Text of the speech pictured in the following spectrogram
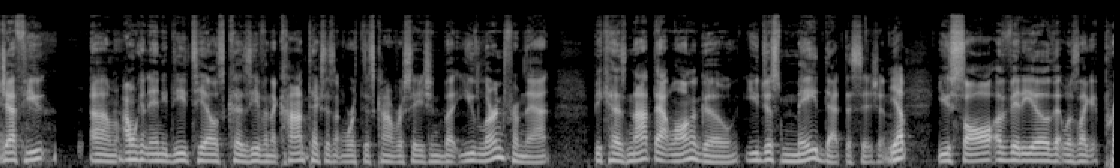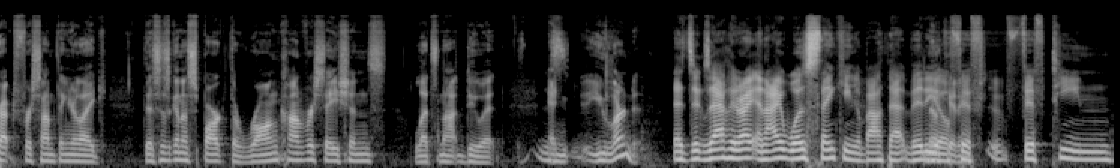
Jeff, you, um, I won't get into any details because even the context isn't worth this conversation, but you learned from that because not that long ago, you just made that decision. Yep. You saw a video that was like prepped for something. You're like, this is going to spark the wrong conversations. Let's not do it. And you learned it. That's exactly right. And I was thinking about that video fif- 15,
